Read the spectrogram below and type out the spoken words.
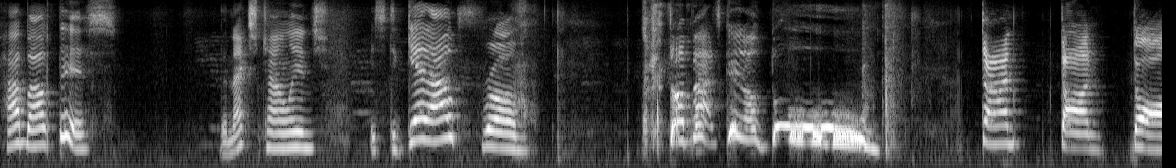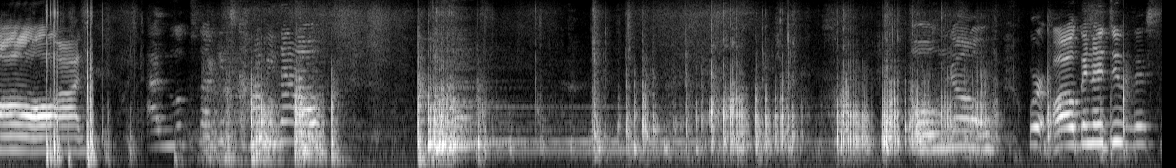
how about this? The next challenge is to get out from the basket of doom. Dun, dun, dun. It looks like it's coming now. Oh no, we're all gonna do this.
